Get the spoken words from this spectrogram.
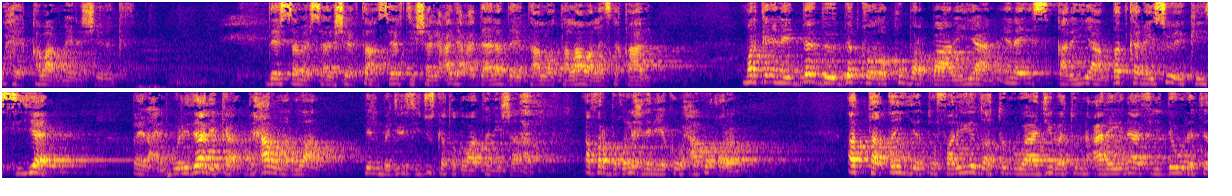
Waxay qabaan maynan sheegan karin. Haday sameysa sheegtaan seeftii shareicadii cadaaladda ay taalloo tallaaba la yska qaadi. Marka inay dadkooda ku barbaariyaan inay isqariyaan dadkan ay soo ekeysiiyaan bay lahayn walidaalika bixaaru lanwaar lilmajlisi juska toddobaatan iyo shanaad afar boqol lixdan iyo ko waxaa ku qoran altaqiyatu fariidat waajibat calayna fii dowlati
